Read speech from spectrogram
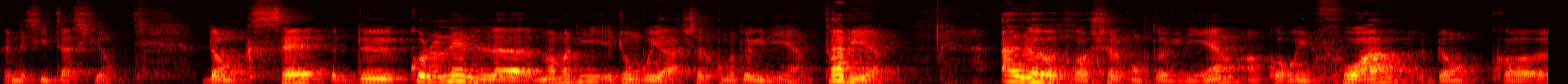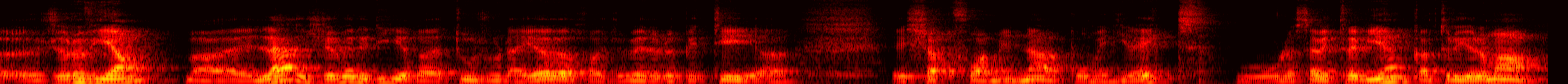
Fin de citation. Donc c'est de colonel Mamadi Doumbouya, cher guinéen. Très bien. Alors, cher guinéen, encore une fois, donc euh, je reviens. là, je vais le dire toujours d'ailleurs, je vais le répéter chaque fois maintenant pour mes directs. Vous le savez très bien qu'antérieurement,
